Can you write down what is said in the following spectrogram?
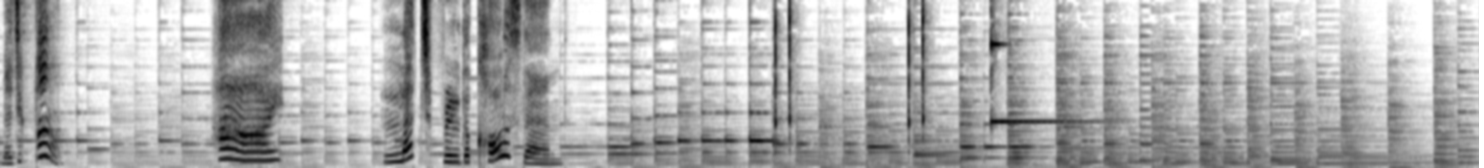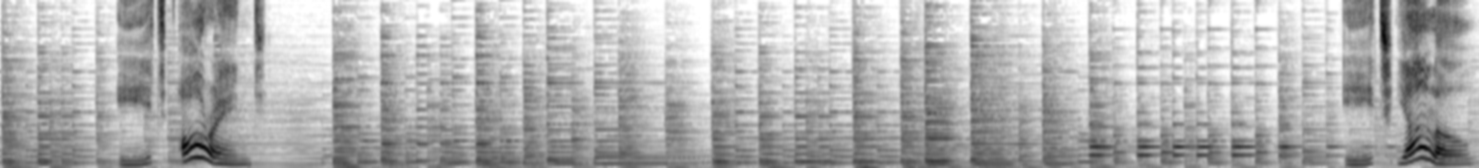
매직팡! Hi. Let's fill the color sand. It's orange. It's yellow.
